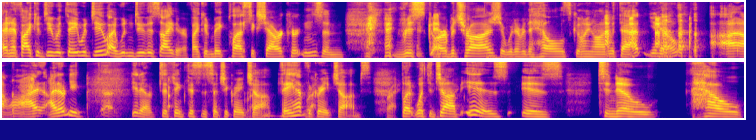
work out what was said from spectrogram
Right. And if I could do what they would do, I wouldn't do this either. If I could make plastic shower curtains and risk arbitrage or whatever the hell's going on with that, you know, I, I, I don't need, uh, you know, to think this is such a great job. They have the Right. great jobs. Right. But what the job is, is to know how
